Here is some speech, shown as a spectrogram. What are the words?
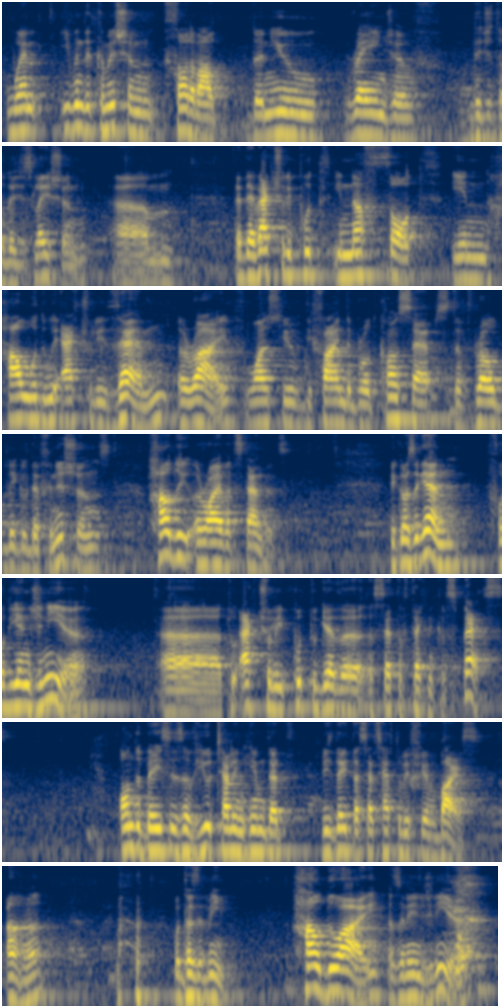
when even the Commission thought about the new range of digital legislation, um, that they've actually put enough thought in how would we actually then arrive once you've defined the broad concepts, the broad legal definitions, how do you arrive at standards? Because again, for the engineer uh, to actually put together a set of technical specs on the basis of you telling him that these data sets have to be free of bias. Uh huh. what does it mean? How do I, as an engineer,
